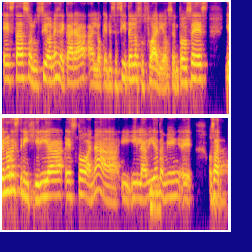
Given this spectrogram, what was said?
estas soluciones de cara a lo que necesiten los usuarios. Entonces, yo no restringiría esto a nada y, la vía también, eh, o sea,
